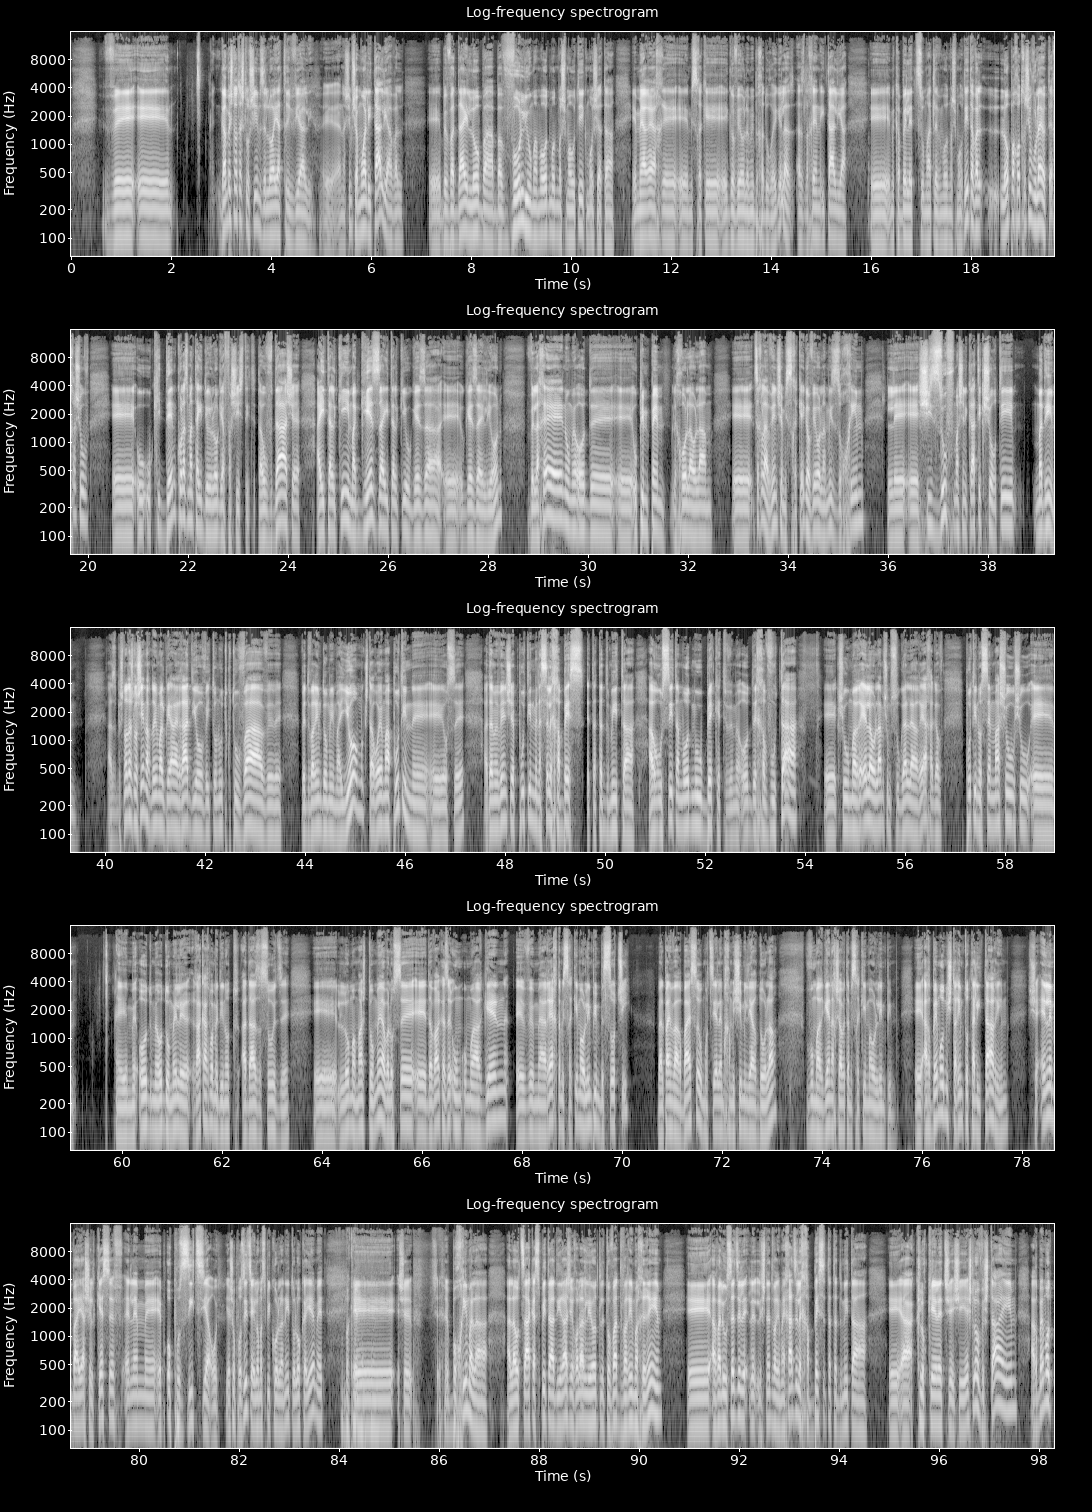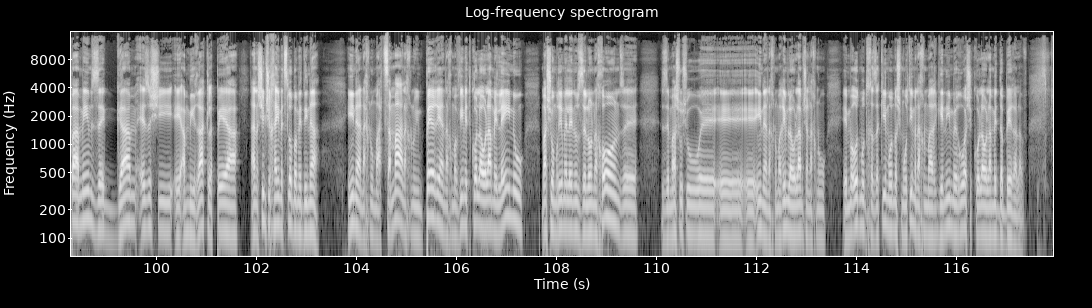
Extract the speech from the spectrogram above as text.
וגם בשנות ה-30 זה לא היה טריוויאלי. אה, אנשים שמעו על איטליה, אבל אה, בוודאי לא בווליום המאוד מאוד משמעותי, כמו שאתה אה, מארח אה, אה, משחקי אה, גביע עולמי בכדורגל, אז, אז לכן איטליה אה, מקבלת תשומת לב מאוד משמעותית, אבל לא פחות חשוב, אולי יותר חשוב, אה, הוא, הוא קידם כל הזמן את האידיאולוגיה הפשיסטית, את העובדה שהאיטלקים, הגזע האיטלקי הוא גזע, אה, הוא גזע עליון, ולכן הוא מאוד, אה, אה, הוא פמפם לכל העולם. אה, צריך להבין שמשחקי גביע עולמי זוכים לשיזוף, מה שנקרא תקשורתי מדהים. אז בשנות ה-30 אנחנו מדברים על פעילה רדיו ועיתונות כתובה ו- ו- ודברים דומים. היום, כשאתה רואה מה פוטין אה, אה, עושה, אתה מבין שפוטין מנסה לכבס את התדמית הרוסית המאוד מאובקת ומאוד אה, חבוטה, אה, כשהוא מראה לעולם שהוא מסוגל לארח. אגב, פוטין עושה משהו שהוא אה, אה, מאוד מאוד דומה, רק ארבע מדינות עד אז עשו את זה. אה, לא ממש דומה, אבל עושה אה, דבר כזה, הוא, הוא מארגן אה, ומארח את המשחקים האולימפיים בסוצ'י ב-2014, הוא מוציא עליהם 50 מיליארד דולר, והוא מארגן עכשיו את המשחקים האולימפיים. אה, הרבה מאוד משטרים טוטליטריים, שאין להם בעיה של כסף, אין להם אה, אופוזיציה, או יש אופוזיציה, היא לא מספיק קולנית או לא קיימת, בכלא. אה, ש... שבוכים על, ה... על ההוצאה הכספית האדירה שיכולה להיות לטובת דברים אחרים, אבל הוא עושה את זה לשני דברים. האחד זה לכבס את התדמית אה, הקלוקלת. שיש לו, ושתיים, הרבה מאוד פעמים זה גם איזושהי אה, אמירה כלפי האנשים שחיים אצלו במדינה. הנה, אנחנו מעצמה, אנחנו אימפריה, אנחנו מביאים את כל העולם אלינו, מה שאומרים אלינו זה לא נכון, זה, זה משהו שהוא, אה, אה, אה, הנה, אנחנו מראים לעולם שאנחנו אה, מאוד מאוד חזקים, מאוד משמעותיים, אנחנו מארגנים אירוע שכל העולם מדבר עליו.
